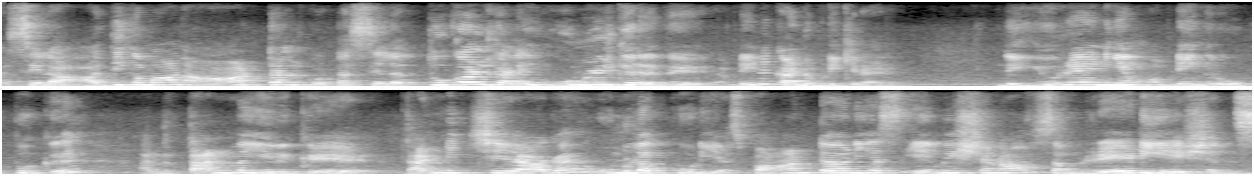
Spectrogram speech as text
சில அதிகமான ஆற்றல் கொண்ட சில துகள்களை உமிழ்கிறது அப்படின்னு கண்டுபிடிக்கிறாரு. இந்த யுரேனியம் அப்படிங்கிற உப்புக்கு அந்த தன்மை இருக்குது தன்னிச்சையாக உமிழக்கூடிய spontaneous emission of some radiations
